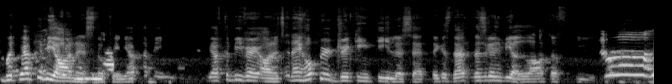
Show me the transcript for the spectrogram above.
but you have to be honest, okay? You have to be you have to be very honest. And I hope you're drinking tea, Lisette, because that there's going to be a lot of tea. Um,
